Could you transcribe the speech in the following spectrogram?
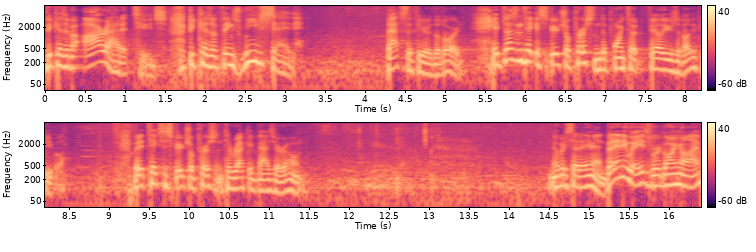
because of our attitudes, because of things we've said. That's the fear of the Lord. It doesn't take a spiritual person to point out failures of other people, but it takes a spiritual person to recognize our own. Nobody said amen. But, anyways, we're going on.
